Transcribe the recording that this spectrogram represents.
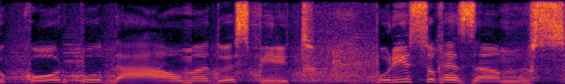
do corpo, da alma, do espírito. Por isso rezamos.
